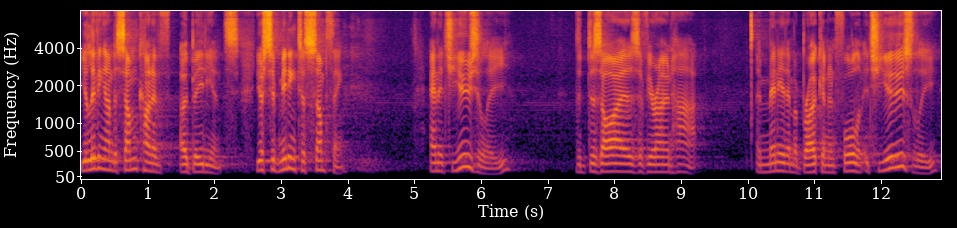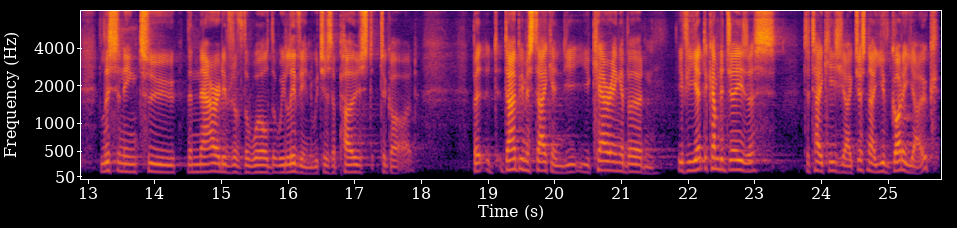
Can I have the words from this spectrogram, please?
You're living under some kind of obedience, you're submitting to something. And it's usually the desires of your own heart. And many of them are broken and fallen. It's usually listening to the narrative of the world that we live in, which is opposed to God. But don't be mistaken, you're carrying a burden. If you're yet to come to Jesus to take his yoke, just know you've got a yoke.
